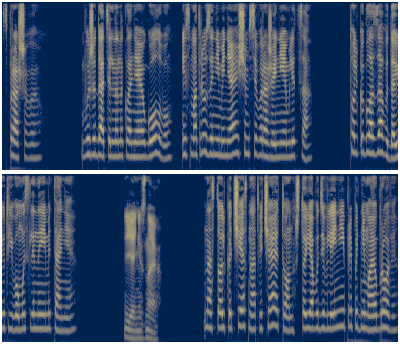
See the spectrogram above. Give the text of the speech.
Спрашиваю. Выжидательно наклоняю голову и смотрю за неменяющимся выражением лица. Только глаза выдают его мысленные метания. Я не знаю. Настолько честно отвечает он, что я в удивлении приподнимаю брови.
